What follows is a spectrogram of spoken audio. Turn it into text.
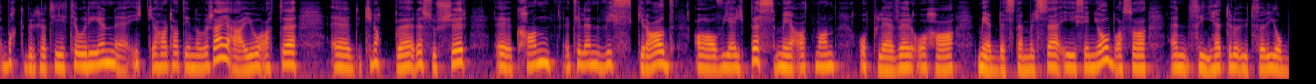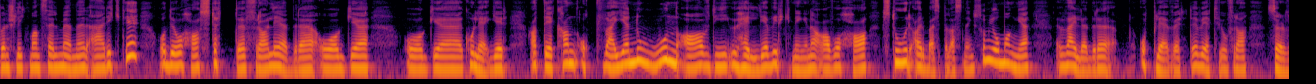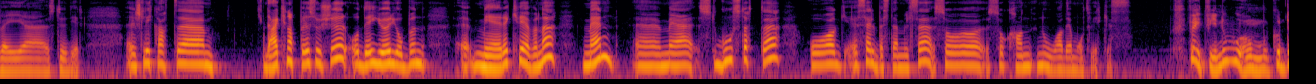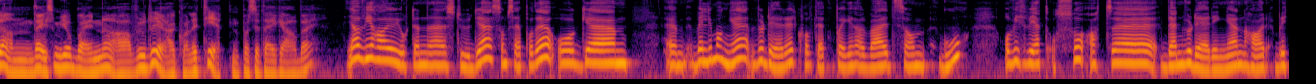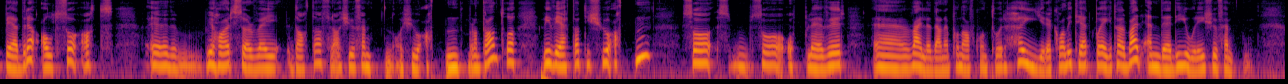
bakkebyråkratiteorien ikke har tatt inn over seg, er jo at knappe ressurser kan til en viss grad avhjelpes med at man opplever å ha medbestemmelse i sin jobb. Altså en frihet til å utføre jobben slik man selv mener er riktig. Og det å ha støtte fra ledere og og eh, kolleger. At det kan oppveie noen av de uheldige virkningene av å ha stor arbeidsbelastning, som jo mange veiledere opplever. Det vet vi jo fra survey-studier. Eh, slik at eh, det er knappe ressurser, og det gjør jobben mer krevende. Men med god støtte og selvbestemmelse så, så kan noe av det motvirkes. Vet vi noe om hvordan de som jobber i Nav, vurderer kvaliteten på sitt eget arbeid? Ja, vi har jo gjort en uh, studie som ser på det. Og um, veldig mange vurderer kvaliteten på eget arbeid som god. Og vi vet også at eh, den vurderingen har blitt bedre. Altså at vi har survey-data fra 2015 og 2018 bl.a. Og vi vet at i 2018 så, så opplever eh, veilederne på Nav-kontor høyere kvalitet på eget arbeid enn det de gjorde i 2015.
